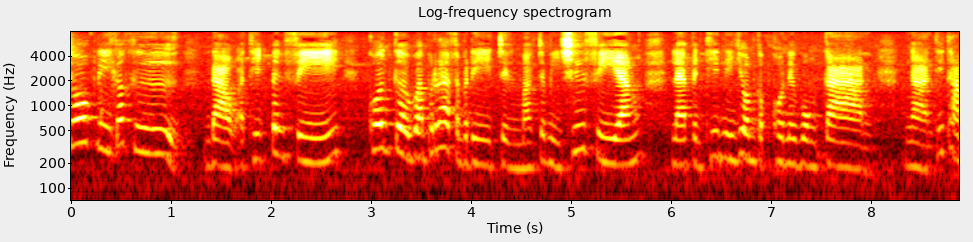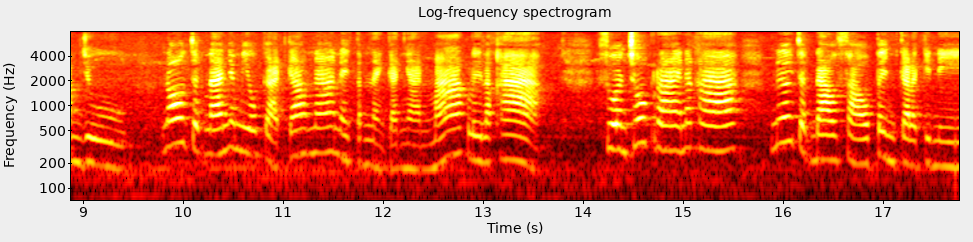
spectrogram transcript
โชคดีก็คือ ดาวอาทิตย์เป็นสี คนเกิดวันพฤหัสบดีจึงมักจะมีชื่อเสียง และเป็นที่นิยมกับคนในวงการ งานที่ทำอยู่ นอกจากนั้นยังมีโอกาสก้าวหน้าในตำแหน่งการงานมากเลยล่ะค่ะ ส่วนโชคร้ายนะคะ เนื่องจากดาวเสาร์เป็นกาลกินี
